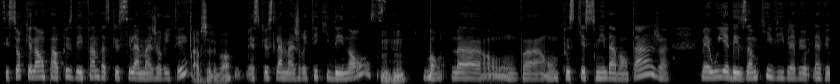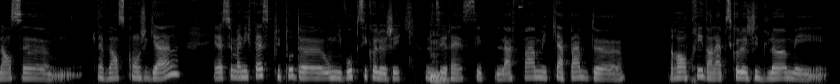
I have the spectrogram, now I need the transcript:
C'est sûr que là, on parle plus des femmes parce que c'est la majorité. Absolument. Est-ce que c'est la majorité qui dénonce? Mhm. Bon, là, on va, on peut se questionner davantage. Mais oui, il y a des hommes qui vivent la, viol- la violence, euh, la violence conjugale. Elle se manifeste plutôt de, au niveau psychologique, je Mhm. dirais. C'est la femme est capable de rentrer dans la psychologie de l'homme et,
